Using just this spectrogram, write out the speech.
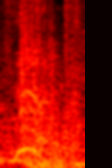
Disconnected.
